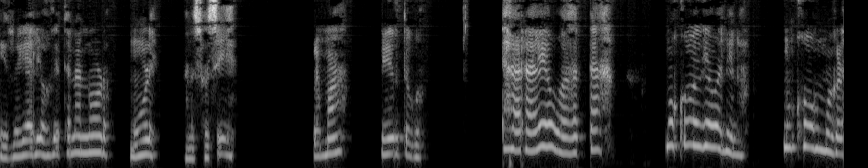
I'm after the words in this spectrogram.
ಇದು ಎಲ್ಲಿ ಹೋಗೈತೆ ನೋಡು, ಮೂಳಿ, ನನ್ನ ಸಸಿ. ಅಮ್ಮ, ನೀರು ತಗೋ. ಯಾರಯ್ಯವ್ವ ಅತ್ತ ಮುಖ ಹೋಗ್ಯವ ನೀನು ಮುಖ ಹೋಗ್ ಮಗಳ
